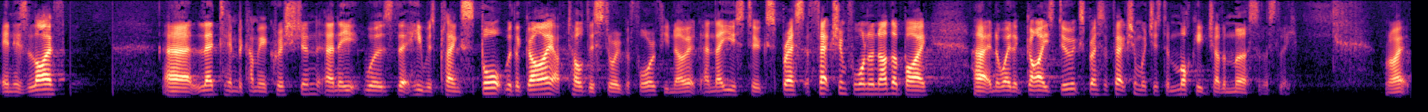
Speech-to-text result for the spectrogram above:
in his life uh, led to him becoming a Christian, and it was that he was playing sport with a guy. I've told this story before, if you know it, and they used to express affection for one another by, uh, in a way that guys do express affection, which is to mock each other mercilessly. Right?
